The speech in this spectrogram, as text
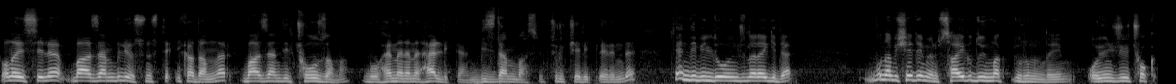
Dolayısıyla bazen biliyorsunuz teknik adamlar bazen değil çoğu zaman bu hemen hemen her ligde yani bizden bahsediyorum Türkiye liglerinde kendi bildiği oyunculara gider. Buna bir şey demiyorum. Saygı duymak durumundayım. Oyuncuyu çok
